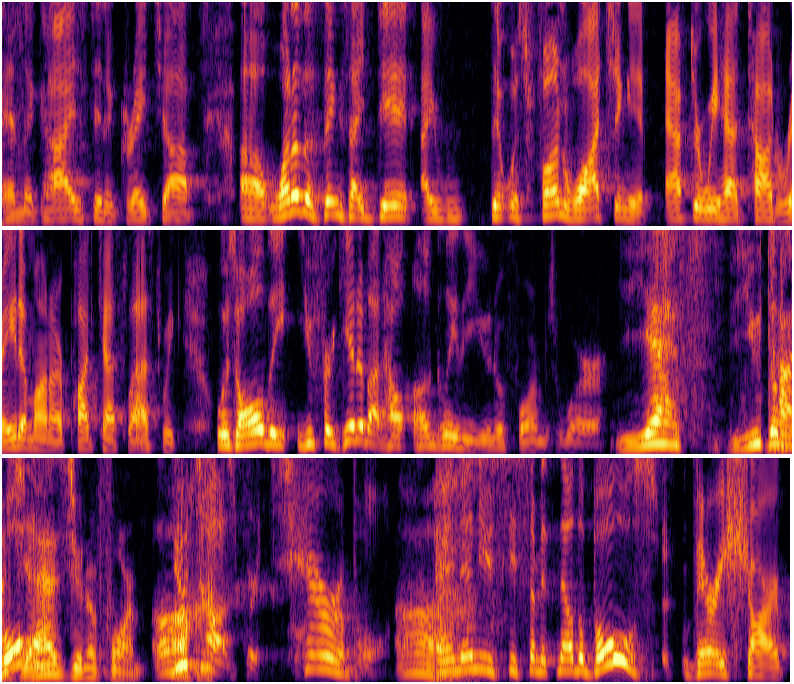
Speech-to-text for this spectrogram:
yes. and the guys did a great job. Uh, one of the things I did, I that was fun watching it after we had Todd Radom on our podcast last week was all the. You forget about how ugly the uniforms were. yes, the Utah Bulls- Jazz uniform. Oh, Utah's were terrible. And then you see some now the Bulls very sharp.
